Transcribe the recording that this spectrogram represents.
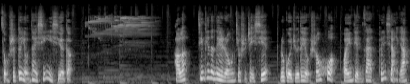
总是更有耐心一些的。好了，今天的内容就是这些。如果觉得有收获，欢迎点赞分享呀。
